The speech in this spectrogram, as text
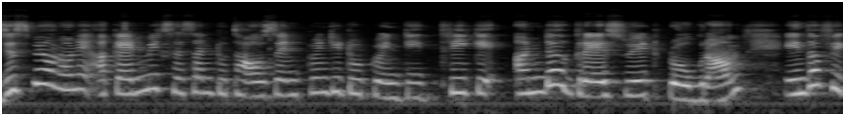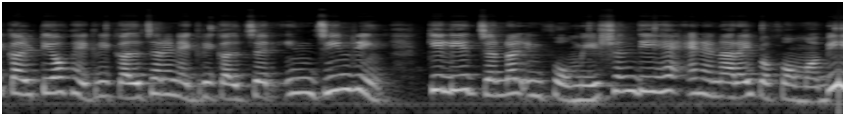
जिसमें उन्होंने अकेडमिक academic session 2022-23 के undergraduate programme in the faculty of agriculture and agriculture engineering के लिए जनरल इंफॉर्मेशन दी है एंड एनआरआई परफॉर्मा भी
